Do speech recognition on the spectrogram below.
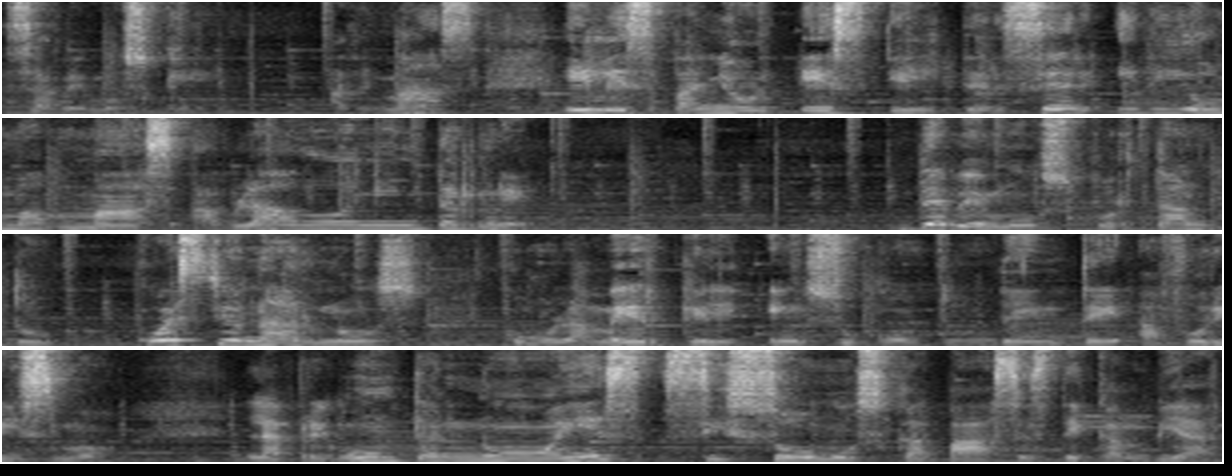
Sabemos que, además, el español es el tercer idioma más hablado en Internet. Debemos, por tanto, cuestionarnos como la Merkel en su contundente aforismo. La pregunta no es si somos capaces de cambiar,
